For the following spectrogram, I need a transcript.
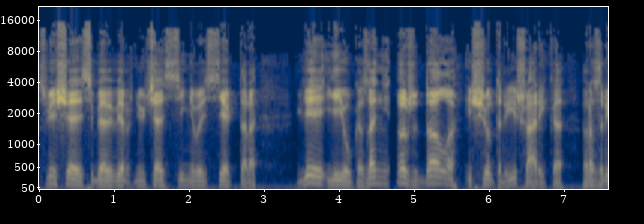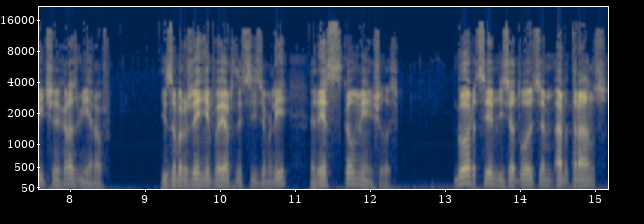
смещая себя в верхнюю часть синего сектора, где ее указание ожидало еще три шарика различных размеров. Изображение поверхности Земли резко уменьшилось. Борт 78 Артранс.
